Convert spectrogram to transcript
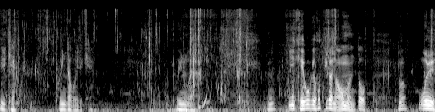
이렇게. 보인다고, 이렇게. 보이는 거야. 어? 이 계곡에 호피가 나오면 또, 어? 올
